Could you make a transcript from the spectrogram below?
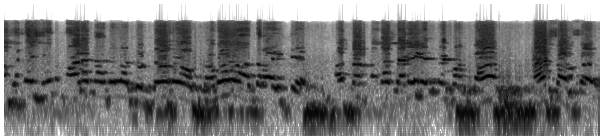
ಅವೆಲ್ಲ ಏನು ಮಾಡಕ್ಕಾಗಲ್ಲ ದೊಡ್ಡವರು ಪ್ರಭಾವ ಆ ತರ ಐತೆ ಅದನ್ನೆಲ್ಲ ತಡೆಗಟ್ಟಬೇಕು ಅಂತ ಹ್ಯಾಟ್ಸ್ ಆಫ್ ಸರ್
